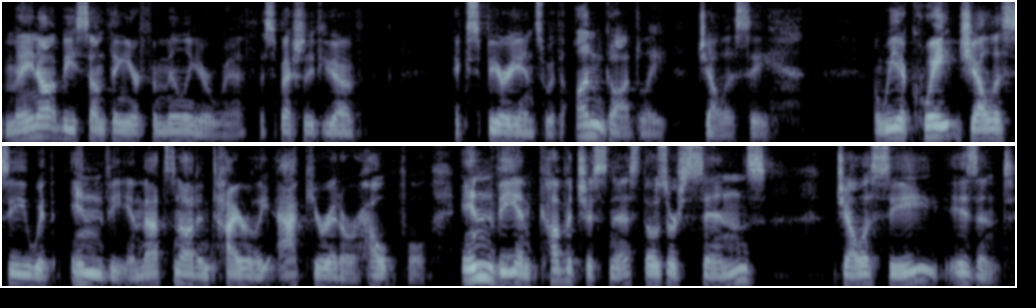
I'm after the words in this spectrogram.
may not be something you're familiar with, especially if you have experience with ungodly jealousy. We equate jealousy with envy, and that's not entirely accurate or helpful. Envy and covetousness, those are sins. Jealousy isn't.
